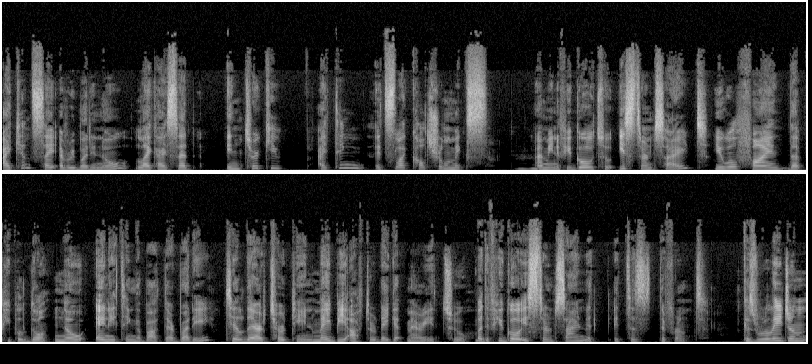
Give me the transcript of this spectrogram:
I can't say everybody know. Like I said, in Turkey, I think it's like cultural mix. I mean, if you go to eastern side, you will find that people don't know anything about their body till they're 13, maybe after they get married too. But if you go eastern side, it, it is different. Because religion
